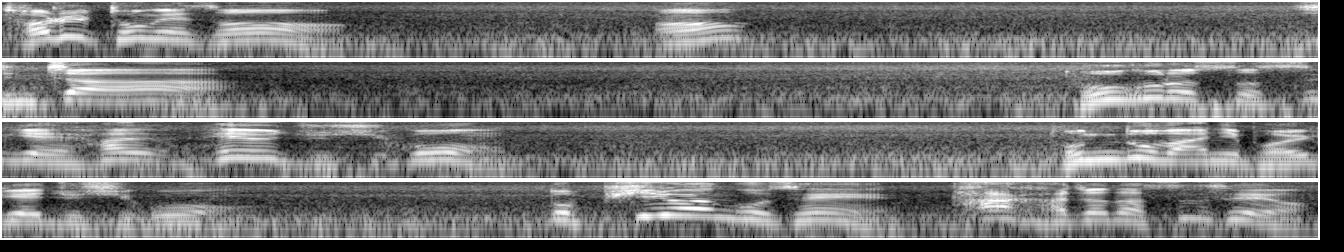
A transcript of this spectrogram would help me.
저를 통해서 어? 진짜 도구로서 쓰게 하- 해주시고 돈도 많이 벌게 해주시고 또 필요한 곳에 다 가져다 쓰세요.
